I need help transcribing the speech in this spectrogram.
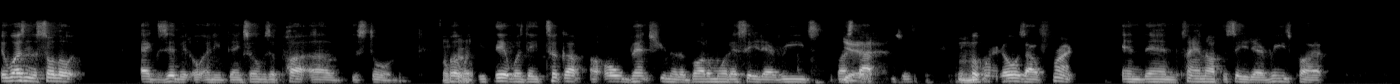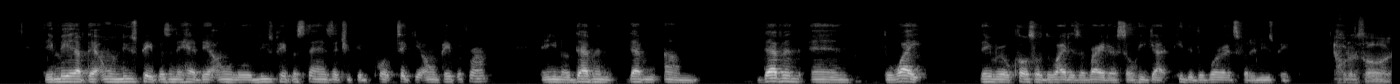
it wasn't a solo exhibit or anything, so it was a part of the store. But what they did was they took up an old bench, you know, the Baltimore that city that reads bus Yeah. stop benches. They Mhm. put one of those out front, and then playing off the city that reads part. They made up their own newspapers, and they had their own little newspaper stands that you could pull, take your own paper from. And you know, Devin, Devin, um, Devin and Dwight, they real close. So Dwight is a writer, so he got he did the words for the newspaper Oh, that's hard.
